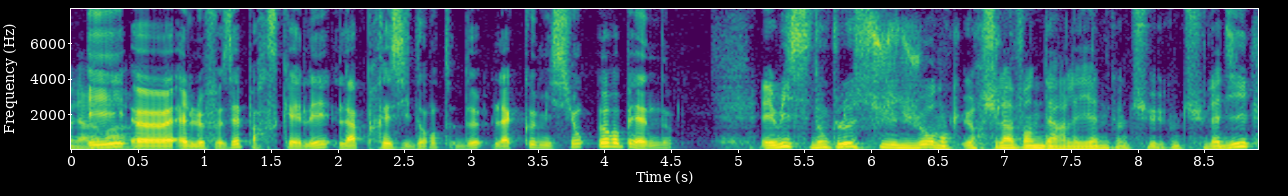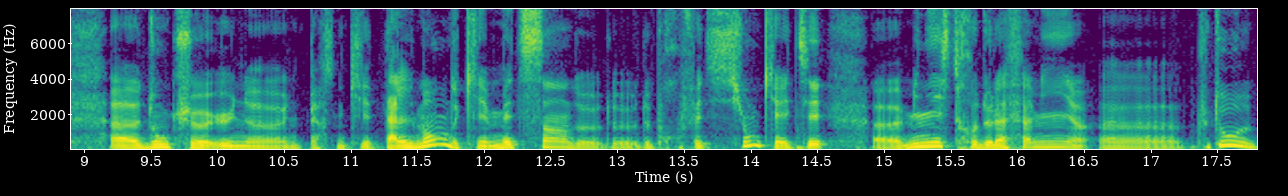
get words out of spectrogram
y et elle le faisait parce qu'elle est la présidente de la Commission européenne. Et oui, c'est donc le sujet du jour, donc Ursula von der Leyen, comme tu, comme tu l'as dit. Euh, donc euh, une, euh, une personne qui est allemande, qui est médecin de, de, de profession, qui a été euh, ministre de la famille euh, plutôt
